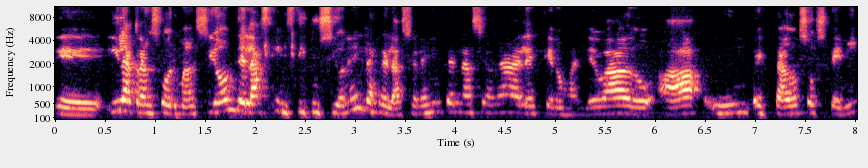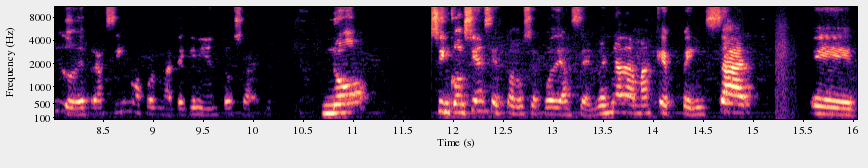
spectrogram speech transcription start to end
eh, y la transformación de las instituciones y las relaciones internacionales que nos han llevado a un estado sostenido de racismo por más de 500 años. No, sin conciencia esto no se puede hacer, no es nada más que pensar eh,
